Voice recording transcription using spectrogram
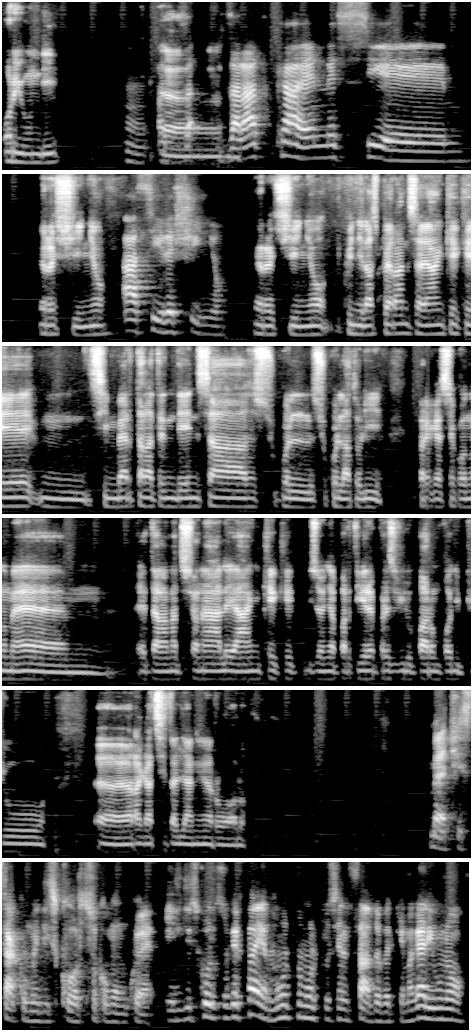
oriundi. Mm. Eh, Zaratka, Hennessy e... Rescigno. Ah sì, Rescigno. Recigno, quindi la speranza è anche che mh, si inverta la tendenza su quel, su quel, lato lì, perché secondo me mh, è dalla nazionale anche che bisogna partire per sviluppare un po' di più eh, ragazzi italiani nel ruolo. Beh, ci sta come discorso comunque. Il discorso che fai è molto molto sensato perché magari uno,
